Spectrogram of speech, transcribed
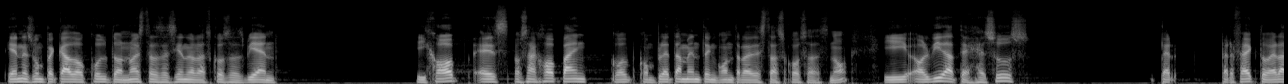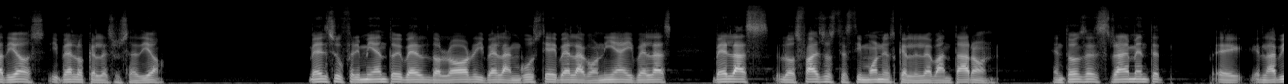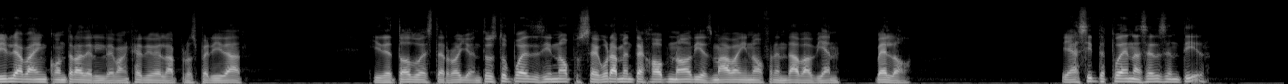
Tienes un pecado oculto, no estás haciendo las cosas bien. Y Job es, o sea, Job va completamente en contra de estas cosas, ¿no? Y olvídate, Jesús, perfecto, era Dios y ve lo que le sucedió. Ve el sufrimiento y ve el dolor y ve la angustia y ve la agonía y ve, las, ve las, los falsos testimonios que le levantaron. Entonces realmente eh, la Biblia va en contra del Evangelio de la Prosperidad y de todo este rollo. Entonces tú puedes decir, no, pues seguramente Job no diezmaba y no ofrendaba bien. Velo. Y así te pueden hacer sentir.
